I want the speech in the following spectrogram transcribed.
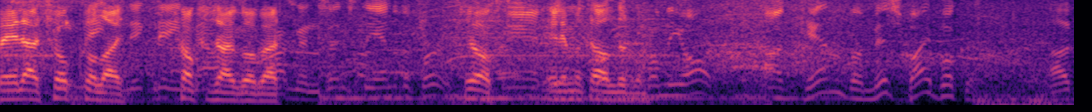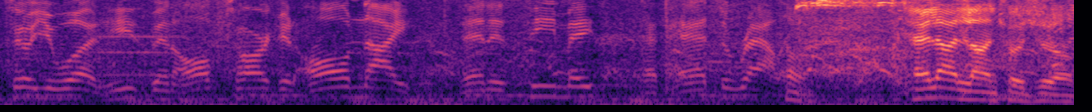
Beyler çok kolay. Çok güzel Gobert. Yok, elimi kaldırdım. Booker from the arc. Again, the miss by Booker. I'll tell you what, he's been off target all night, and his teammates have had to rally. Helal lan çocuğum.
